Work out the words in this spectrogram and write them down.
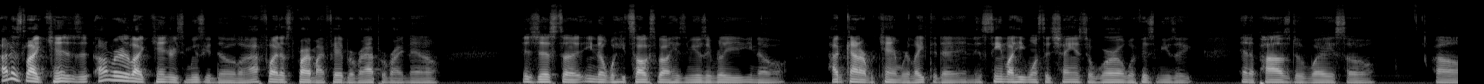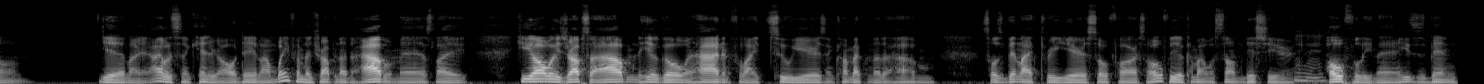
I just like Kendrick I really like Kendrick's music though. Like I feel like that's probably my favorite rapper right now. It's just uh, you know, what he talks about in his music really, you know, I kind of can relate to that. And it seems like he wants to change the world with his music in a positive way. So um yeah, like I listen to Kendrick all day. Like, I'm waiting for him to drop another album, man. It's like he always drops an album, then he'll go and hide it for like two years and come back with another album. So it's been like three years so far. So hopefully he'll come out with something this year. Mhm. Hopefully, man. He's just been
